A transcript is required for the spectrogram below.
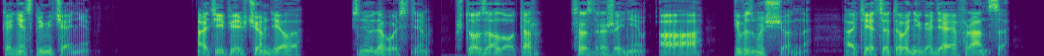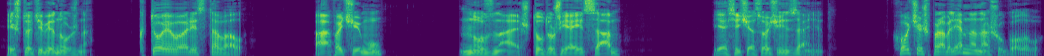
Конец примечания. «А теперь в чем дело?» С неудовольствием. «Что за лотар?» С раздражением. «А, -а и возмущенно. «Отец этого негодяя Франца. И что тебе нужно? Кто его арестовал?» «А почему?» «Ну, знаешь, тут уж я и сам. Я сейчас очень занят. Хочешь проблем на нашу голову?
